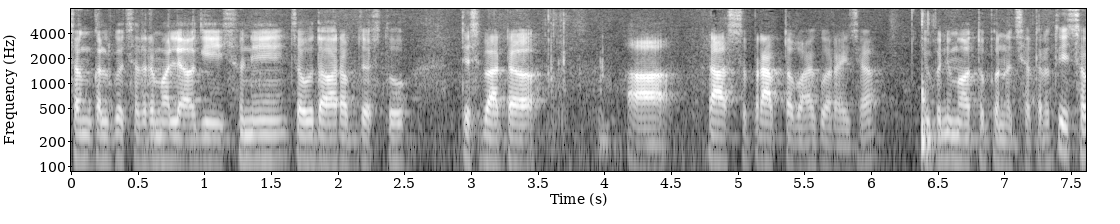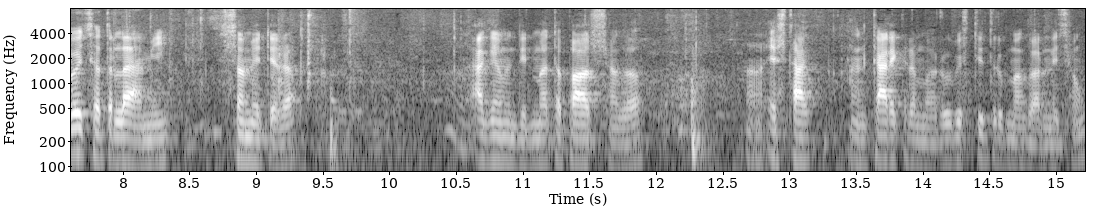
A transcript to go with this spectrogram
सङ्कलको क्षेत्रमा मैले अघि सुने चौध अरब जस्तो त्यसबाट राजस्व प्राप्त भएको रहेछ। त्यो पनि महत्त्वपूर्ण क्षेत्र ती सबै क्षेत्रलाई हामी समेटेर आगामी दिनमा तपाईँहरूसँग यस्ता कार्यक्रमहरू विस्तृत रूपमा गर्नेछौँ।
